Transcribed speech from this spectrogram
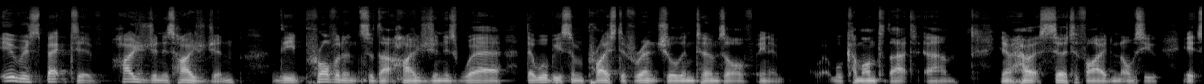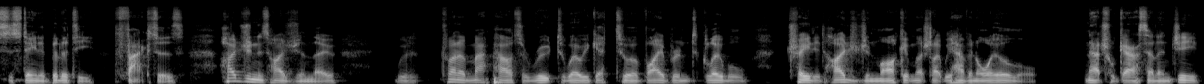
irrespective, hydrogen is hydrogen. The provenance of that hydrogen is where there will be some price differential in terms of, you know, we'll come on to that, um, you know, how it's certified and obviously its sustainability factors. Hydrogen is hydrogen, though. We're trying to map out a route to where we get to a vibrant global traded hydrogen market, much like we have in oil or natural gas LNG.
